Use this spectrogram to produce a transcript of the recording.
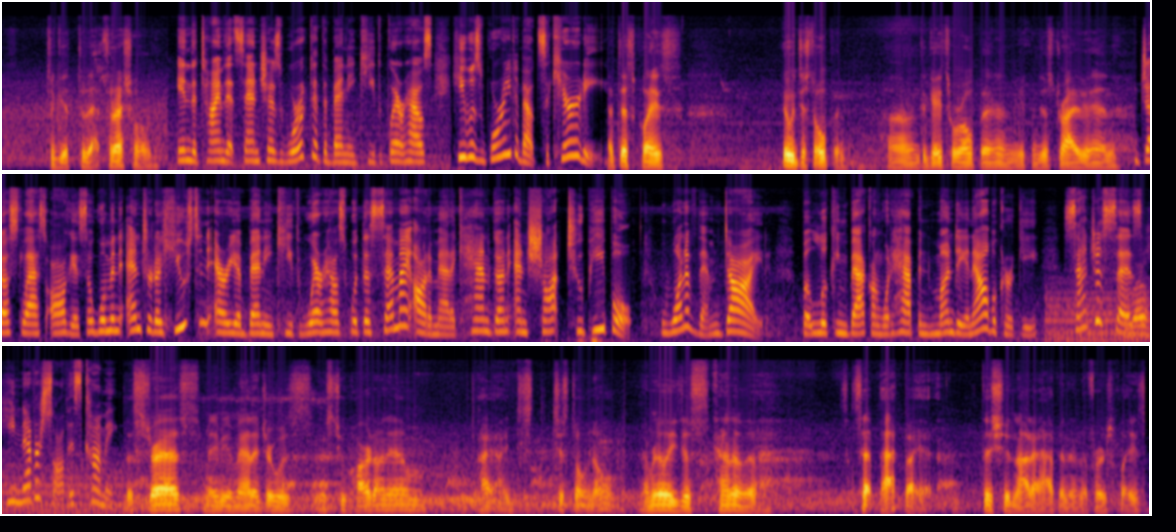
to get to that threshold. In the time that Sanchez worked at the Benny Keith warehouse, he was worried about security. At this place, it was just open. Um, the gates were open and you can just drive in. Just last August, a woman entered a Houston area Benny Keith warehouse with a semi automatic handgun and shot two people. One of them died. But looking back on what happened Monday in Albuquerque, Sanchez says he never saw this coming. The stress, maybe a manager was, was too hard on him. I, I just, just don't know. I'm really just kind of uh, set back by it. This should not have happened in the first place.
